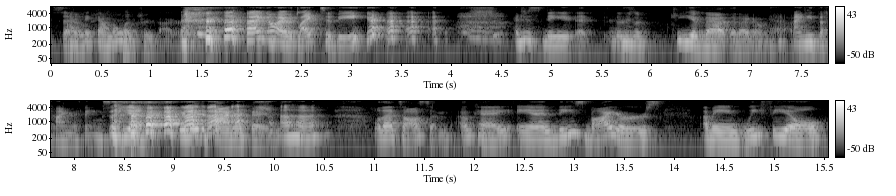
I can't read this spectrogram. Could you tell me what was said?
So I think I'm a luxury buyer. I know I would like to be. I just need. There's a key of that that I don't have. I need the finer things. Yes, we need the finer things. Uh huh. Well, that's awesome. Okay, and these buyers, I mean, we feel,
